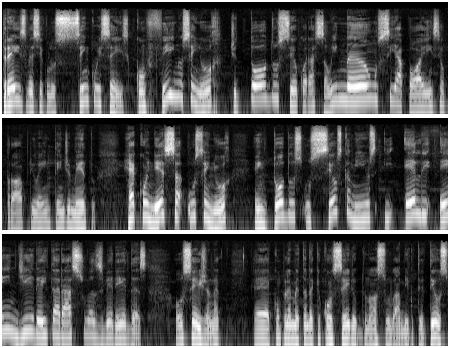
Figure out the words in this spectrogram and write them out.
3, versículos 5 e 6. Confie no Senhor de todo o seu coração e não se apoie em seu próprio entendimento. Reconheça o Senhor em todos os seus caminhos e ele endireitará suas veredas. Ou seja, né, é, complementando aqui o conselho do nosso amigo Teteus,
